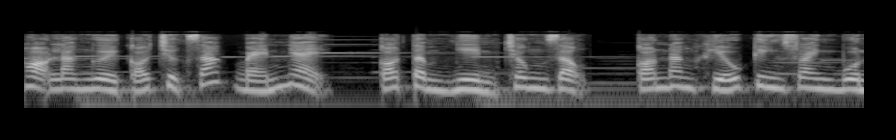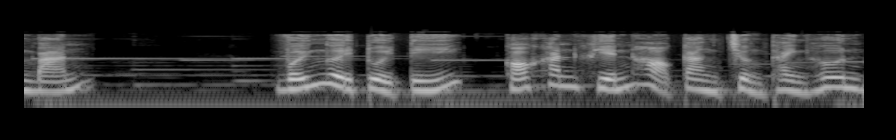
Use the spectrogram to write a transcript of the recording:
họ là người có trực giác bén nhạy, có tầm nhìn trông rộng, có năng khiếu kinh doanh buôn bán. Với người tuổi Tý, khó khăn khiến họ càng trưởng thành hơn.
